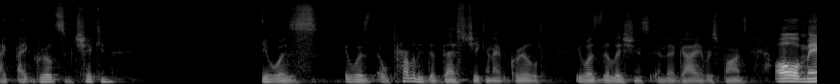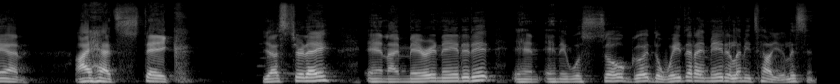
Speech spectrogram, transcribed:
I, I grilled some chicken it was, it was probably the best chicken I've grilled. It was delicious. And the guy responds, Oh man, I had steak yesterday and I marinated it and, and it was so good. The way that I made it, let me tell you, listen,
